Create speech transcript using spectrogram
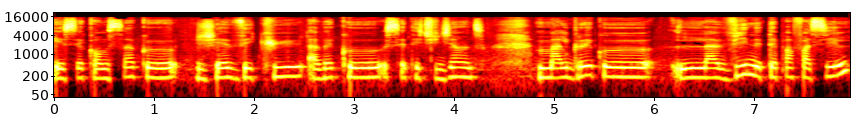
et c'est comme ça que j'ai vécu avec euh, cette étudiante. Malgré que la vie n'était pas facile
